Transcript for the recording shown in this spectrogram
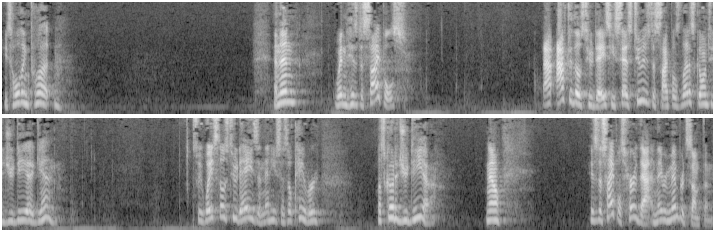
He's holding put. And then, when his disciples, after those two days, he says to his disciples, Let us go into Judea again. So he waits those two days and then he says, Okay, we're, let's go to Judea. Now, his disciples heard that and they remembered something.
